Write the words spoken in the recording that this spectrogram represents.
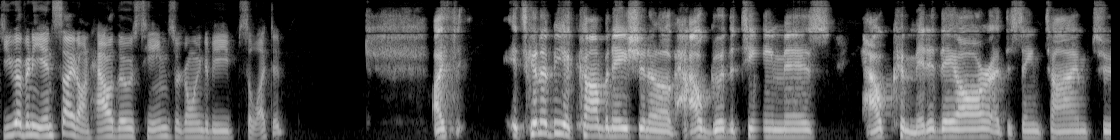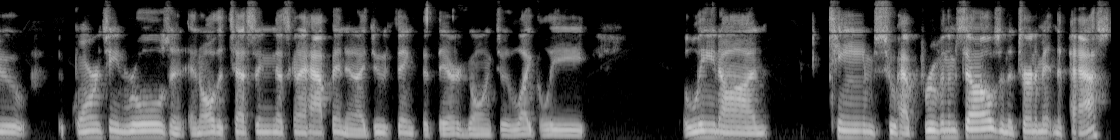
Do you have any insight on how those teams are going to be selected? I th- it's going to be a combination of how good the team is, how committed they are at the same time to quarantine rules and, and all the testing that's going to happen. And I do think that they're going to likely lean on teams who have proven themselves in the tournament in the past.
